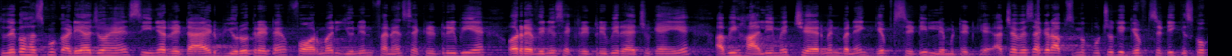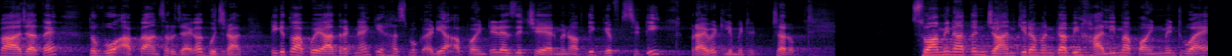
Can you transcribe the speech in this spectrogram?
तो देखो, हसमुख अडिया जो है सीनियर रिटायर्ड ब्यूरोक्रेट है फॉर्मर यूनियन फाइनेंस सेक्रेटरी भी है और रेवेन्यू सेक्रेटरी भी रह चुके हैं ये। अभी हाल ही में चेयरमैन बने गिफ्ट सिटी लिमिटेड के। अच्छा वैसे अगर आपसे मैं पूछूँ कि गिफ्ट सिटी किसको कहा जाता है तो वो आपका आंसर हो जाएगा गुजरात। ठीक है तो आपको याद रखना है कि Hasmukh Adhia appointed as the chairman of the GIFT city private limited चलो। स्वामीनाथन जानकी रमन का भी हाल ही में अपॉइंटमेंट हुआ है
